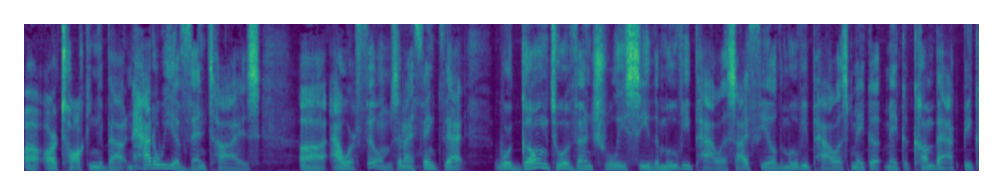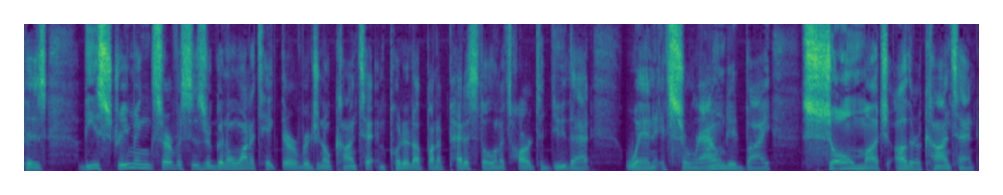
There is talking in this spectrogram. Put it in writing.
uh, are talking about, and how do we eventize uh, our films. And I think that we're going to eventually see the movie palace. I feel the movie palace make a make a comeback because these streaming services are going to want to take their original content and put it up on a pedestal, and it's hard to do that when it's surrounded by so much other content.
